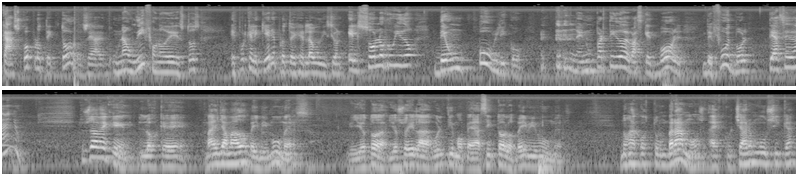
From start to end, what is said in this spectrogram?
casco protector, o sea, un audífono de estos, es porque le quiere proteger la audición. El solo ruido de un público en un partido de básquetbol, de fútbol, te hace daño. Tú sabes que los que mal llamados baby boomers, que yo, toda, yo soy el último pedacito de los baby boomers, nos acostumbramos a escuchar música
